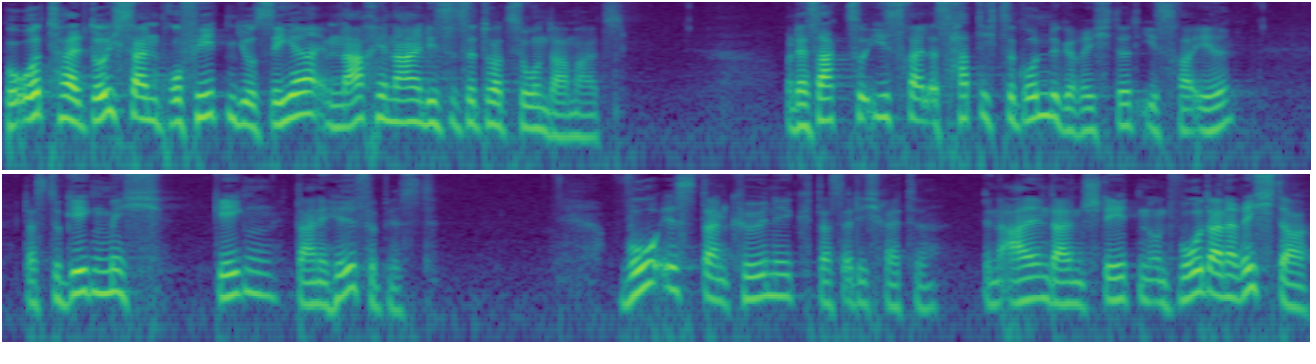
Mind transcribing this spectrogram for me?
beurteilt durch seinen Propheten Josea im Nachhinein diese Situation damals. Und er sagt zu Israel, es hat dich zugrunde gerichtet, Israel, dass du gegen mich, gegen deine Hilfe bist. Wo ist dein König, dass er dich rette? In allen deinen Städten. Und wo deine Richter,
